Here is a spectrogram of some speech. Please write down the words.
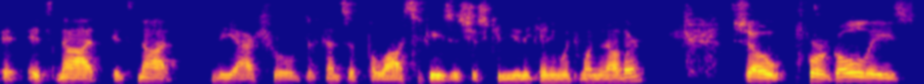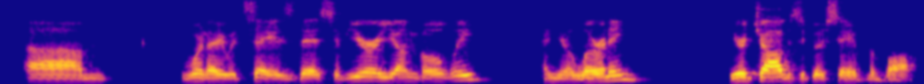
it, it's not, it's not the actual defensive philosophies, it's just communicating with one another. So for goalies, um, what I would say is this if you're a young goalie and you're learning, your job is to go save the ball.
